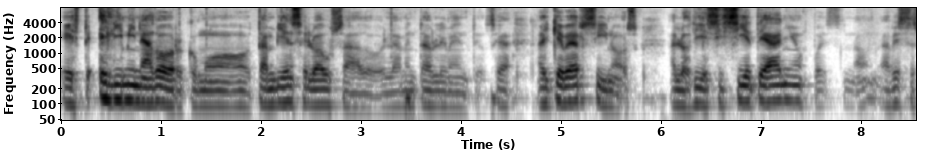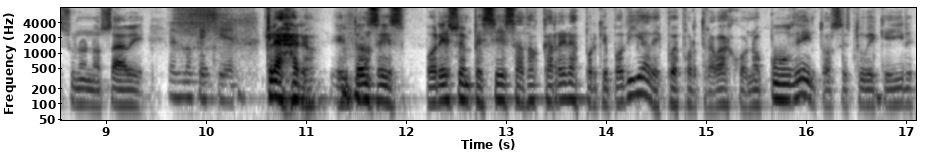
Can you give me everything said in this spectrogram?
este, eliminador como también se lo ha usado, lamentablemente. O sea, hay que ver si nos, a los 17 años, pues no, a veces uno no sabe. Es lo que quiere. Claro, entonces por eso empecé esas dos carreras porque podía, después por trabajo no pude, entonces tuve que ir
